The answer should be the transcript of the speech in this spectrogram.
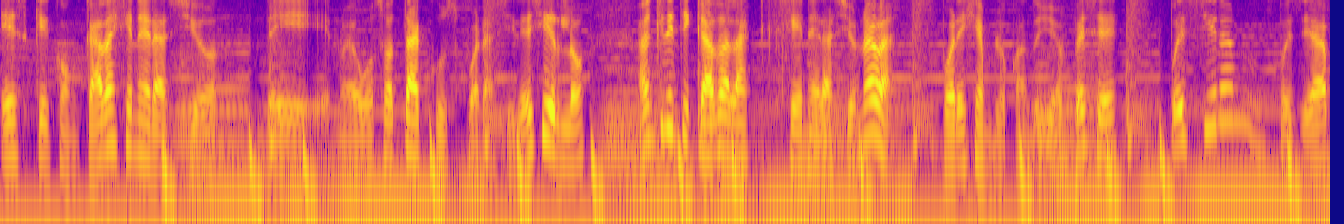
es que con cada generación de nuevos otakus, por así decirlo, han criticado a la generación nueva. Por ejemplo, cuando yo empecé, pues eran pues ya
